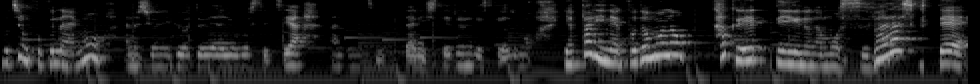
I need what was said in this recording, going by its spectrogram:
もちろん国内もあの小児病棟や養護施設やあのいつも行ったりしてるんですけれどもやっぱりね子どもの描く絵っていうのがもう素晴らしくて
